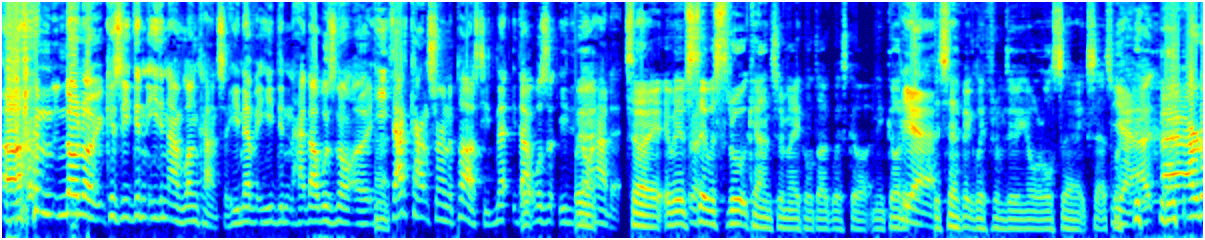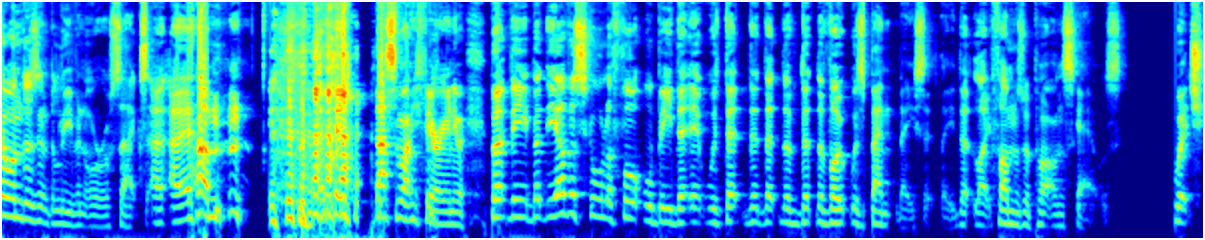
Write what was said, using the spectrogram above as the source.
Uh, no, no, because he didn't. He didn't have lung cancer. He never. He didn't have. That was not. Uh, he'd Ah. had cancer in the past. He ne- that wasn't. He did not had it. Sorry, it was, it was throat cancer Michael Douglas got, and he got it Yeah. specifically from doing oral sex. That's why. Yeah, uh, Erdogan doesn't believe in oral sex. Uh, uh, um, that's my theory anyway. But the but the other school of thought will be that it was that that, that, the that the vote was bent basically. That like thumbs were put on scales, which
